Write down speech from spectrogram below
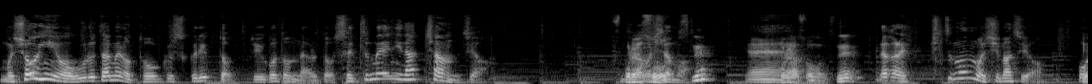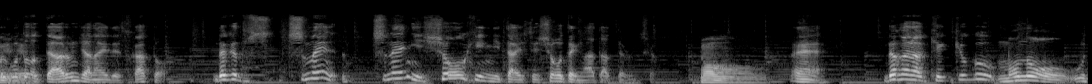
もう商品を売るためのトークスクリプトっていうことになると説明になっちゃうんですよ。これはそうですね。ええこれはそうですね。だから質問もしますよ。こういうことってあるんじゃないですかと。だけど、す常常に商品に対して焦点が当たってるんですよ。ええ、だから結局、物を売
